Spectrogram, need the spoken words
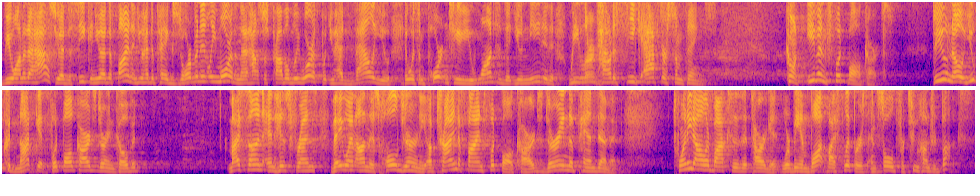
If you wanted a house, you had to seek and you had to find, and you had to pay exorbitantly more than that house was probably worth, but you had value. It was important to you. You wanted it. You needed it. We learned how to seek after some things. Come on, even football cards. Do you know you could not get football cards during COVID? My son and his friends, they went on this whole journey of trying to find football cards during the pandemic. $20 boxes at Target were being bought by flippers and sold for 200 bucks.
